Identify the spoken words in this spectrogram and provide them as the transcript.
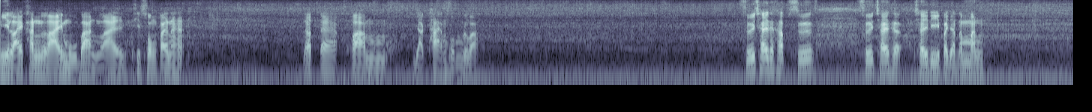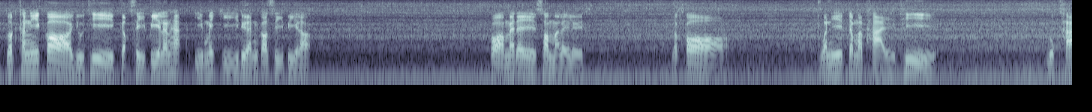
มีหลายคันหลายหมู่บ้านหลายที่ส่งไปนะฮะ แล้วแต่ความอยากถ่ายของผมหรือเปล่า ซื้อใช้เถอะครับซื้อซื้อใช้เถอะใช้ดีประหยัดน้ำมัน รถคันนี้ก็อยู่ที่เกือบ 4 ปีแล้วนะฮะ อีกไม่กี่เดือนก็ 4 ปีแล้ว ก็ไม่ได้ซ่อมอะไรเลย แล้วก็ วันนี้จะมาถ่ายที่ลูกค้า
